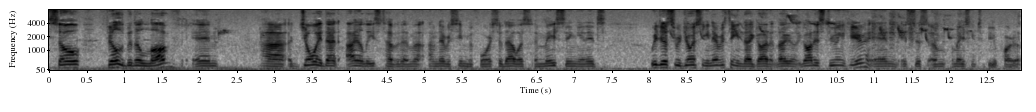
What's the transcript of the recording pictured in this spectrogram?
so filled with a love and uh, a joy that I at least have I've never seen before. So that was amazing and it's we're just rejoicing in everything that God, that God is doing here, and it's just amazing to be a part of.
